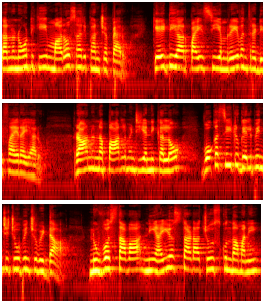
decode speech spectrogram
తన నోటికి మరోసారి పని చెప్పారు. కేటీఆర్ పై సీఎం రేవంత్ రెడ్డి ఫైర్ అయ్యారు. రానున్న పార్లమెంట్ ఎన్నికల్లో ఒక సీటు గెలిపించి చూపించు బిడ్డ. నువ్వొస్తావా? నీ అయ్యొస్తాడా? చూసుకుందామని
